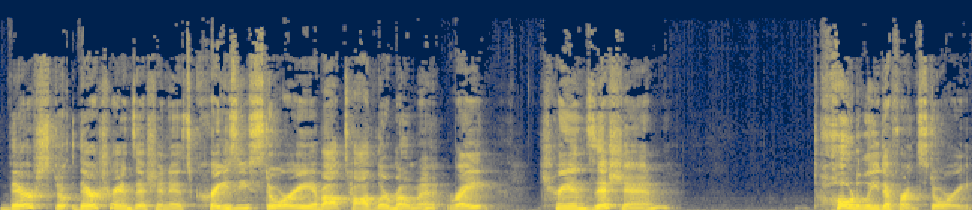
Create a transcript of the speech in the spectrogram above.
Their sto- their transition is crazy story about toddler moment, right? Transition totally different story,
